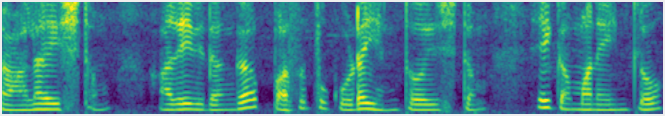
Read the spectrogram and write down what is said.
చాలా ఇష్టం. అదేవిధంగా పసుపు కూడా ఎంతో ఇష్టం. ఇక మన ఇంట్లో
